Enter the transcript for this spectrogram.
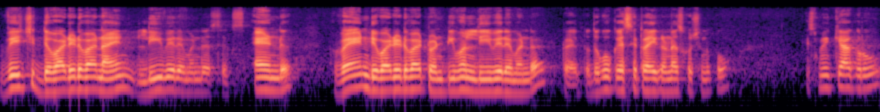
divided by nine leave a remainder six and when divided by twenty one leave a remainder twelve तो देखो कैसे ट्राई करना है इस क्वेश्चन को। इसमें क्या करो?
